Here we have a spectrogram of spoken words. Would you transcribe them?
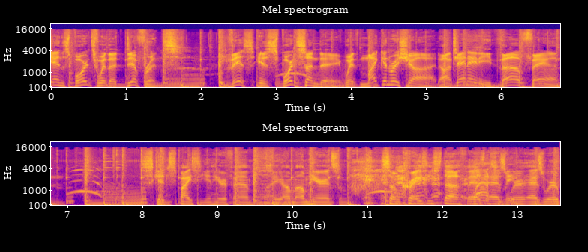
Weekend sports with a difference. This is Sports Sunday with Mike and Rashad on 1080 The Fan. It's getting spicy in here, fam. Like I'm, I'm hearing some some crazy stuff as, as we're as we're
